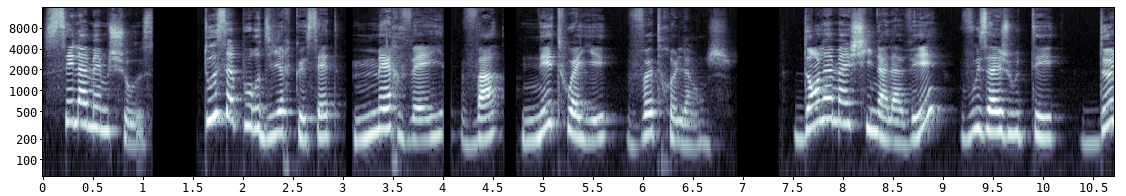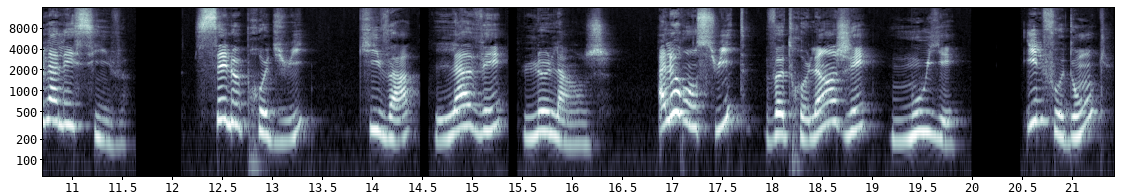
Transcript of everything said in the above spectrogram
C'est la même chose. Tout ça pour dire que cette merveille va nettoyer votre linge. Dans la machine à laver, vous ajoutez de la lessive. C'est le produit qui va laver le linge. Alors ensuite, votre linge est mouillé. Il faut donc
